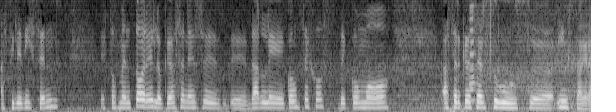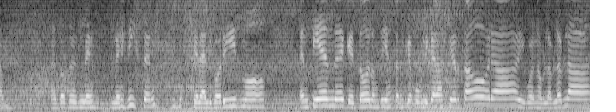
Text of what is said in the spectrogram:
así le dicen. Estos mentores lo que hacen es eh, darle consejos de cómo hacer crecer sus Instagram. Entonces les, dicen que el algoritmo entiende que todos los días tenés que publicar a cierta hora y bueno, bla, bla, bla.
